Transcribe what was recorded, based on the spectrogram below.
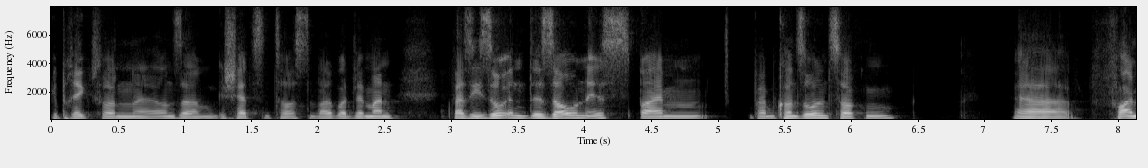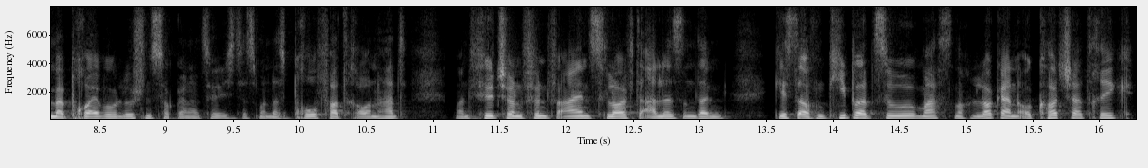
geprägt von äh, unserem geschätzten Thorsten Walbert, wenn man quasi so in the zone ist beim, beim Konsolenzocken, äh, vor allem bei Pro Evolution Soccer natürlich, dass man das Pro-Vertrauen hat. Man führt schon 5-1, läuft alles und dann gehst du auf den Keeper zu, machst noch locker einen Okocha-Trick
